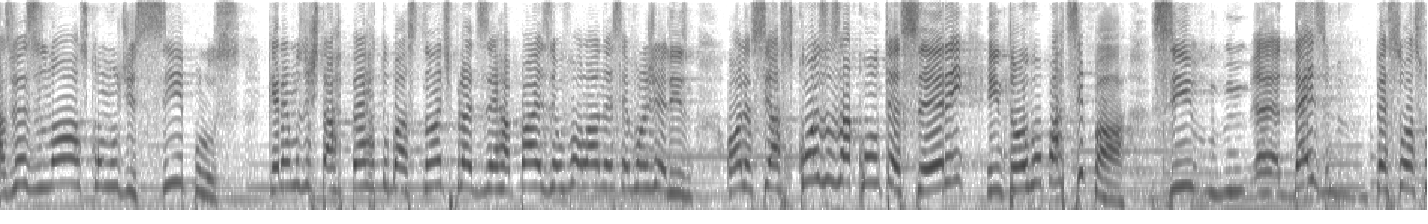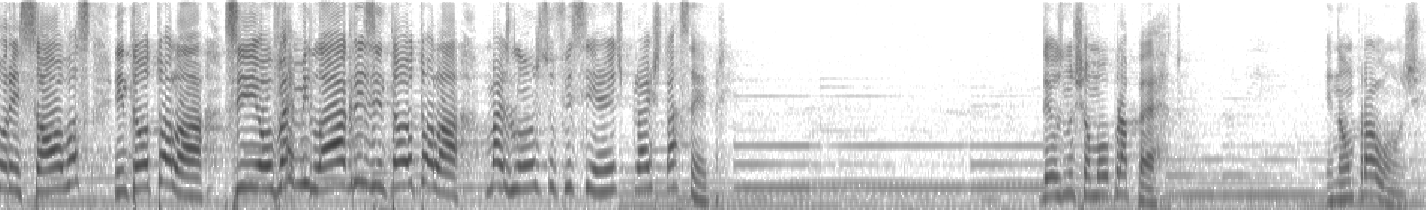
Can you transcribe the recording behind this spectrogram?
Às vezes nós, como discípulos, queremos estar perto bastante para dizer, rapaz, eu vou lá nesse evangelismo. Olha, se as coisas acontecerem, então eu vou participar. Se é, dez pessoas forem salvas, então eu estou lá. Se houver milagres, então eu estou lá. Mas longe o suficiente para estar sempre. Deus nos chamou para perto e não para longe.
